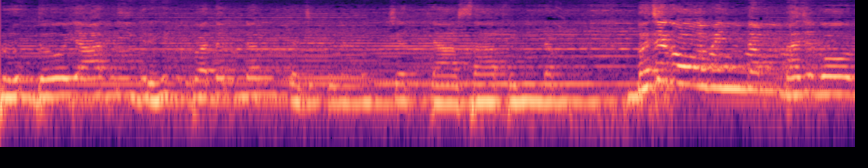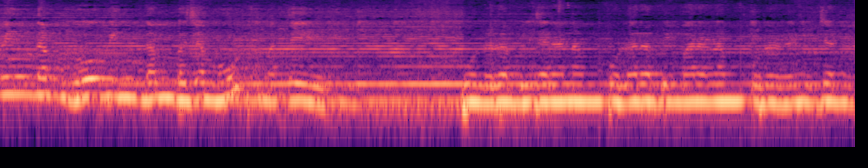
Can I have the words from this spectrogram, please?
वृद्धो याति गृहीत्वदण्डं गजकुलमुच्यत्यासा पिण्डं भज गोविन्दं भज गोविन्दं गोविन्दं भज मूर्तिमते। पुनरभिजननं, पुनरभिमरणं, पुनर्निजन,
